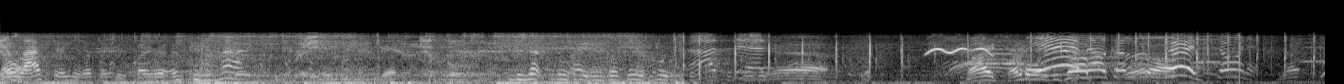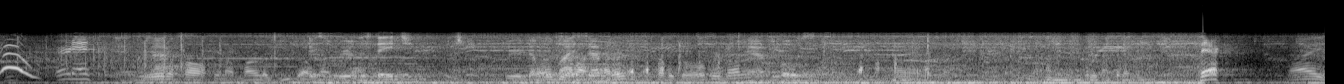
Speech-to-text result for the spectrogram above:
Well, last year he looked like he was quite. Ready? Yeah. Does that seem? He's okay. That's it. Yeah. Nice. Yeah, Malcolm. Good. Showing it. Yep. Woo! There it is. Beautiful. From the stage. Rear double bicep. I'd probably go over better. And. Nick. Nice.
